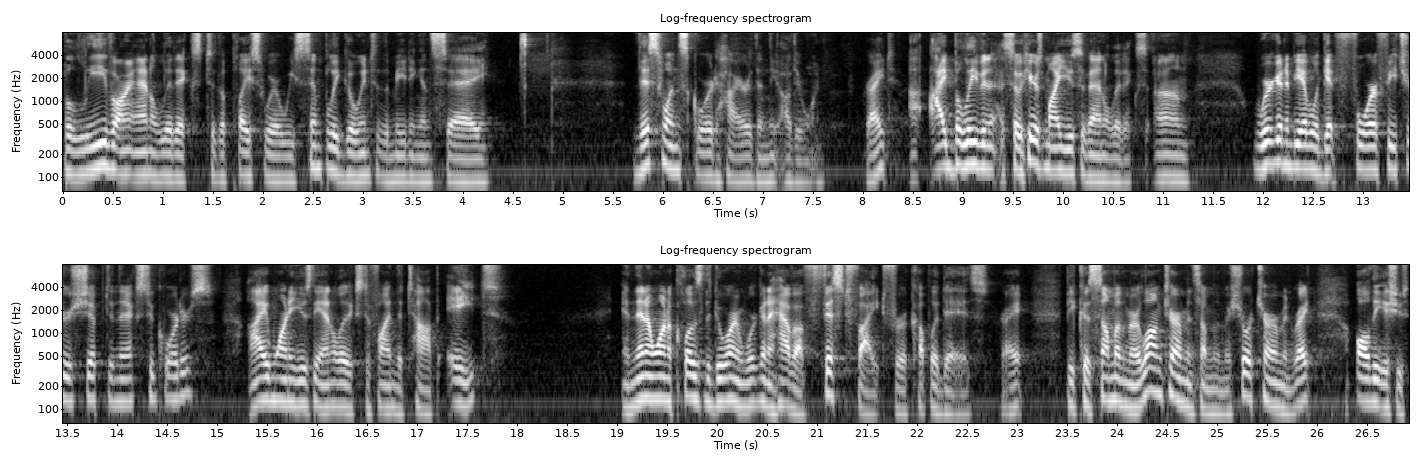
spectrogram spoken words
believe our analytics to the place where we simply go into the meeting and say, this one scored higher than the other one, right? I, believe in So here's my use of analytics. Um, we're going to be able to get four features shipped in the next two quarters. I want to use the analytics to find the top eight. And then I want to close the door and we're going to have a fist fight for a couple of days, right? Because some of them are long term and some of them are short term and right, all the issues.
